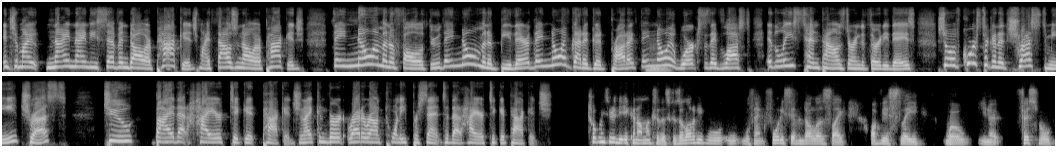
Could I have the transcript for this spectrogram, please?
into my $997 package, my $1,000 package, they know I'm going to follow through. They know I'm going to be there. They know I've got a good product. They mm. know it works. So they've lost at least 10 pounds during the 30 days. So of course they're going to trust me, trust to buy that higher ticket package. And I convert right around 20% to that higher ticket package. Talk me through the economics of this because a lot of people will think $47, like obviously, well, you know, first of all,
